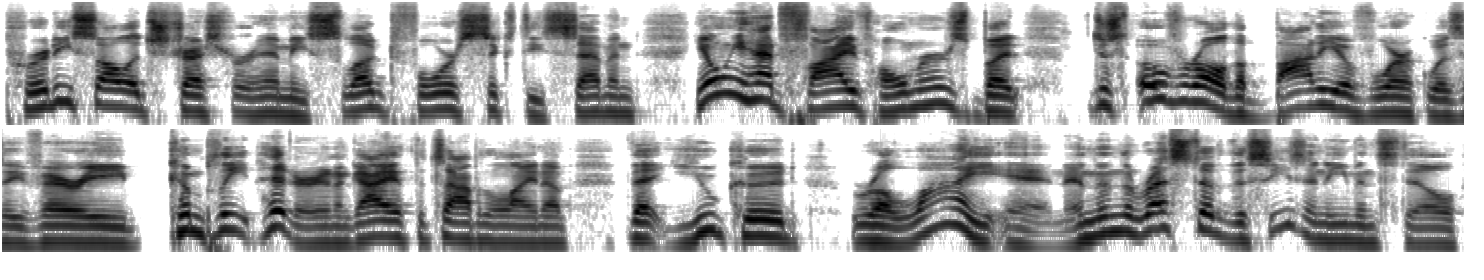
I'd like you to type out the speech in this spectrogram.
Pretty solid stretch for him. He slugged 467. He only had five homers, but just overall, the body of work was a very complete hitter and a guy at the top of the lineup that you could rely in. And then the rest of the season, even still,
